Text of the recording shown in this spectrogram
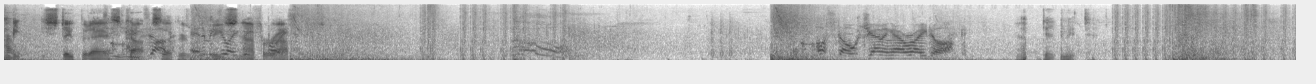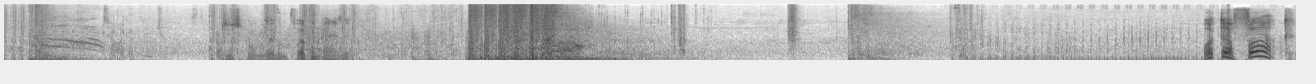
Uh-huh. hate these stupid ass cocksuckers with these sniper rifles. Hostiles jamming our radar. Oh, damn it. Just gonna let them fucking have it. What the fuck?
